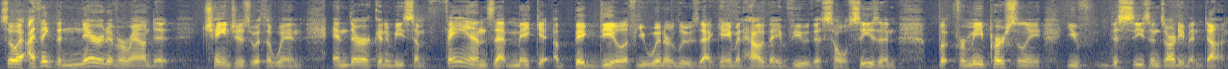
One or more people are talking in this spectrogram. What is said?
So I think the narrative around it changes with a win, and there are going to be some fans that make it a big deal if you win or lose that game and how they view this whole season. But for me personally, you've this season's already been done.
